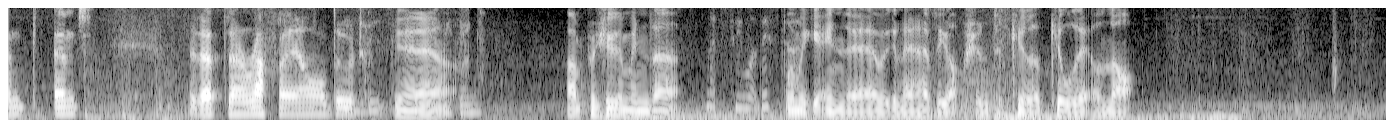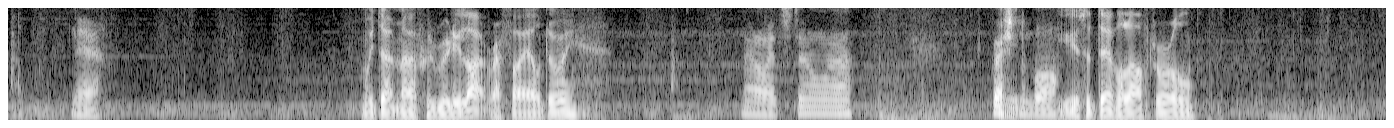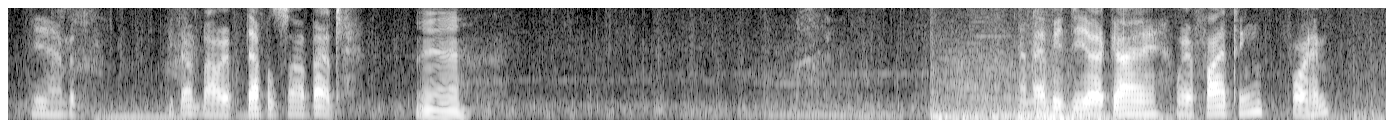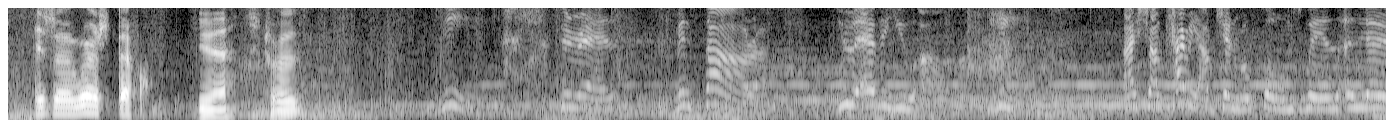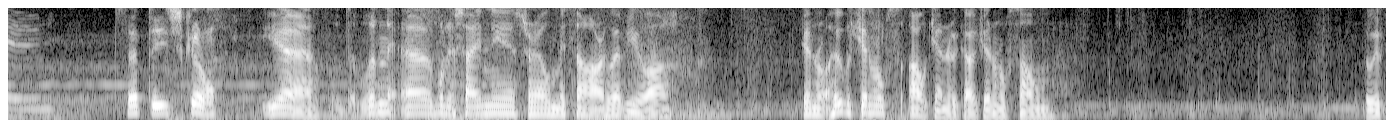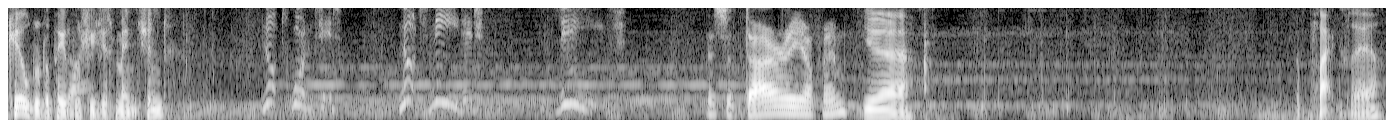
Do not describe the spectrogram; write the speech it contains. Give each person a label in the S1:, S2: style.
S1: and and that uh, Raphael dude.
S2: Yeah. I'm presuming that
S3: Let's see what this
S2: when we get in there, we're going to have the option to kill kill it or not.
S1: Yeah.
S2: We don't know if we really like Raphael, do we?
S1: No, it's still uh, questionable.
S2: He is a devil after all.
S1: Yeah, but we don't know if devils are bad.
S2: Yeah.
S1: And maybe the uh, guy we're fighting for him is a worse devil.
S2: Yeah, it's true.
S4: Me, Tyrell, Minthara, whoever you are, leave. I shall carry out General Thorm's will alone.
S1: Is that the skull?
S2: Yeah, wasn't it? Uh, what it say near Israel Minthara, whoever you are? General, who was General? Th oh, General, go General Thorn. So we've killed all the people she just mentioned.
S4: Not wanted, not needed. Leave.
S1: There's a diary of him.
S2: Yeah. The plaque there.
